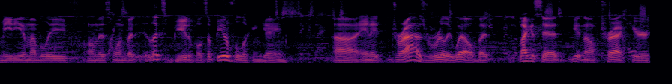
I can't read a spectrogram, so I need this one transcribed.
medium, I believe, on this one. But it looks beautiful. It's a beautiful looking game. Uh, and it drives really well. But like I said, getting off track here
